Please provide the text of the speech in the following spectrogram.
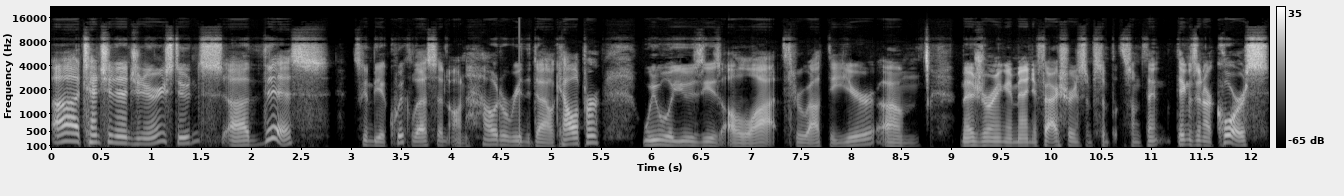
Uh, attention engineering students, uh, this is going to be a quick lesson on how to read the dial caliper. We will use these a lot throughout the year, um, measuring and manufacturing some, some, some th things in our course.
